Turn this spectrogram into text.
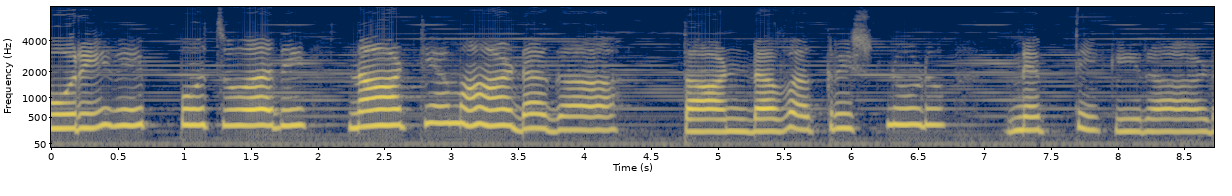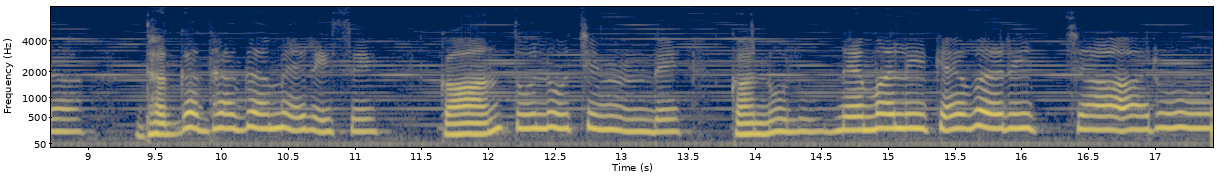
పురి విప్పుచు అది నాట్యమాడగా తాండవ కృష్ణుడు నెప్తికి రాడ. దగ్గ దగ్గ మెరిసే కాంతులు చిందే కనులు నెమలికెవరిచ్చారు?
